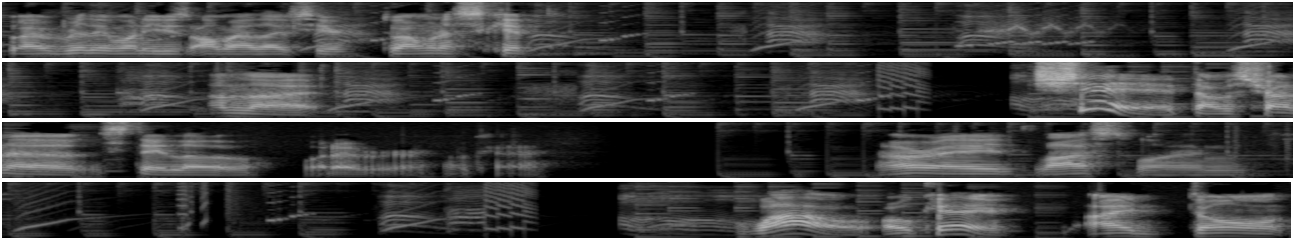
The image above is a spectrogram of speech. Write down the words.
Do I really want to use all my lives here? Do I want to skip? I'm not. Oh, Shit! I was trying to stay low. Whatever. Okay. Alright, last one. Oh. Wow, okay. I don't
